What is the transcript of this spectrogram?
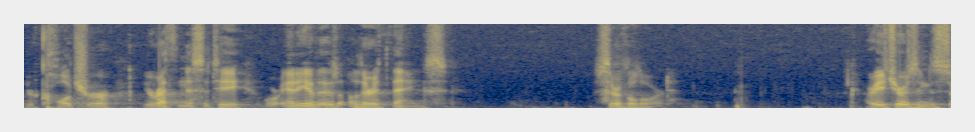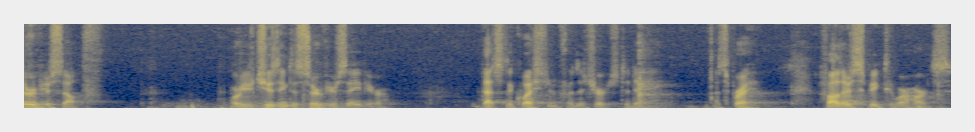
your culture, your ethnicity, or any of those other things. Serve the Lord. Are you choosing to serve yourself? Or are you choosing to serve your Savior? That's the question for the church today. Let's pray. Father, speak to our hearts.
